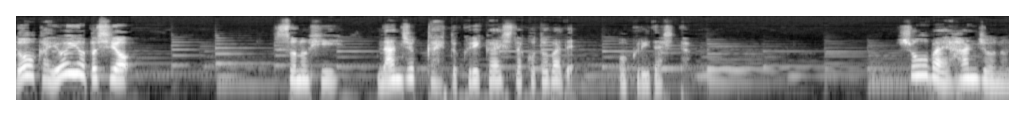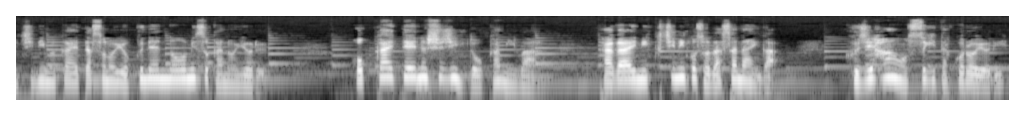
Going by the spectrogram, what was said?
どうか良いお年を。その日、何十回と繰り返した言葉で送り出した。商売繁盛のうちに迎えたその翌年の大晦日の夜、北海亭の主人と女将は、互いに口にこそ出さないが、9時半を過ぎた頃より、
